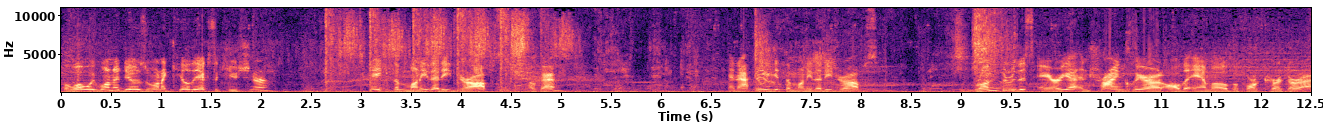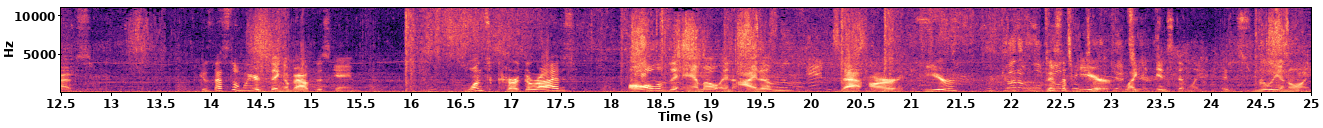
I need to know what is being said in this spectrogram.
But what we want to do is we want to kill the Executioner, take the money that he drops, okay? And after we get the money that he drops, run through this area and try and clear out all the ammo before Kirk arrives. Because that's the weird thing about this game. Once Kirk arrives, all of the ammo and items that are here disappear, like, instantly. It's really annoying.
